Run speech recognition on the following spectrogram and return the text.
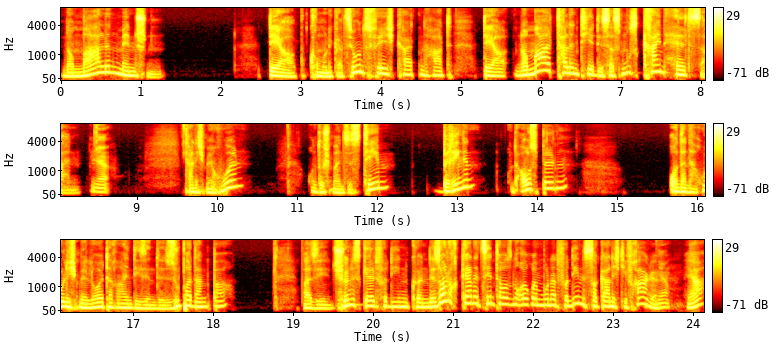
normalen Menschen, der Kommunikationsfähigkeiten hat, der normal talentiert ist, das muss kein Held sein, Ja. kann ich mir holen und durch mein System bringen und ausbilden. Und dann hole ich mir Leute rein, die sind super dankbar, weil sie ein schönes Geld verdienen können. Der soll doch gerne 10.000 Euro im Monat verdienen, ist doch gar nicht die Frage. Ja. Ja?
